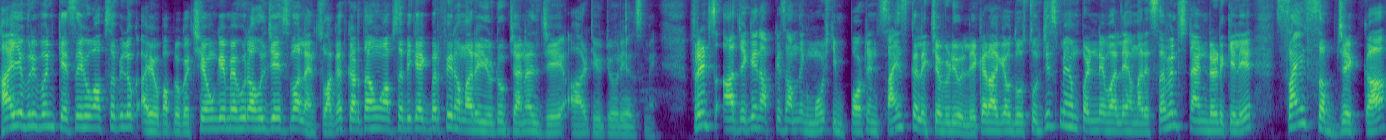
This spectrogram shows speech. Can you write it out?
हाय एवरीवन कैसे हो आप सभी लोग? आई होप आप लोग अच्छे होंगे। मैं हूँ राहुल जयसवाल एंड स्वागत करता हूँ आप सभी का एक बार फिर हमारे YouTube channel J R tutorials में। फ्रेंड्स आज अगेन आपके सामने एक मोस्ट इंपॉर्टेंट साइंस का लेक्चर वीडियो लेकर आ गया दोस्तों, जिसमें हम पढ़ने वाले हमारे सेवन स्टैंडर्ड के लिए साइंस सब्जेक्ट का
